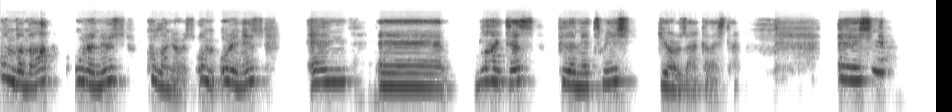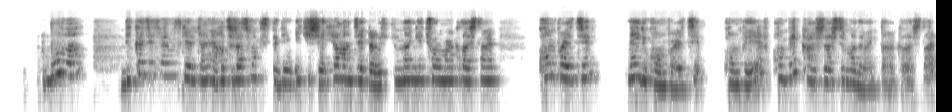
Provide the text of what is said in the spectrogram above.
Bunda da Uranüs kullanıyoruz. Uranüs en eee lightest planetmiş diyoruz arkadaşlar. Eee, şimdi burada dikkat etmemiz gereken, yani hatırlatmak istediğim iki şey. Hemen tekrar üstünden geçiyorum arkadaşlar. Comparative, neydi comparative? Compare, compare karşılaştırma demekti arkadaşlar.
